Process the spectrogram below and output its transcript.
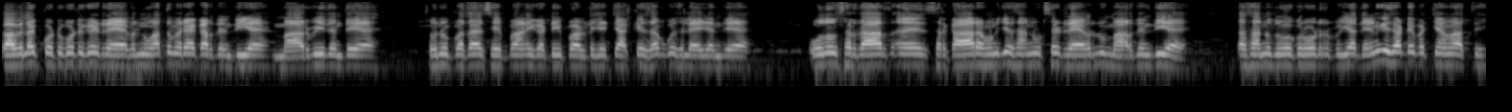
ਪਬਲਿਕ ਕੁੱਟ-ਕੁੱਟ ਕੇ ਡਰਾਈਵਰ ਨੂੰ ਹੱਥ ਮਰਿਆ ਕਰ ਦਿੰਦੀ ਹੈ ਮਾਰ ਵੀ ਦਿੰਦੇ ਆ ਤੁਹਾਨੂੰ ਪਤਾ ਸੇਬਾਂ ਵਾਲੀ ਗੱਡੀ ਪਲਟ ਜੇ ਚੱਕ ਕੇ ਸਭ ਕੁਝ ਲੈ ਜਾਂਦੇ ਆ ਉਦੋਂ ਸਰਦਾਰ ਸਰਕਾਰ ਹੁਣ ਜੇ ਸਾਨੂੰ ਉਸੇ ਡਰਾਈਵਰ ਨੂੰ ਮਾਰ ਦਿੰਦੀ ਹੈ ਤਾਂ ਸਾਨੂੰ 2 ਕਰੋੜ ਰੁਪਈਆ ਦੇਣਗੇ ਸਾਡੇ ਬੱਚਿਆਂ ਵਾਸਤੇ।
